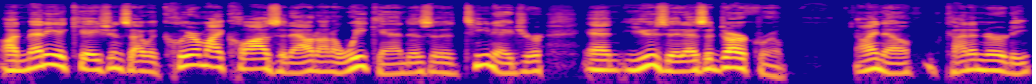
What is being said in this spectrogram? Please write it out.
on many occasions I would clear my closet out on a weekend as a teenager and use it as a darkroom. I know, kind of nerdy.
